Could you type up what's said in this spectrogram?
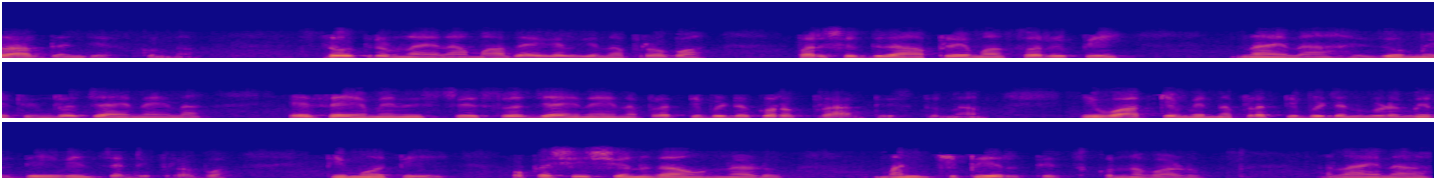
ప్రార్థన చేసుకుందాం. స్తోత్రం నాయన మా దయగలిగిన ప్రభ పరిశుద్ధ ప్రేమ స్వరూపి నాయన జూమ్ మీటింగ్లో జాయిన్ అయిన ఎస్ఐ మినిస్ట్రీస్లో జాయిన్ అయిన ప్రతి బిడ్డ కొరకు ప్రార్థిస్తున్నాను ఈ వాక్యం విన్న ప్రతి బిడ్డను కూడా మీరు దీవించండి ప్రభా. తిమోతి ఒక శిష్యునిగా ఉన్నాడు. మంచి పేరు తెచ్చుకున్నవాడు. నాయన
